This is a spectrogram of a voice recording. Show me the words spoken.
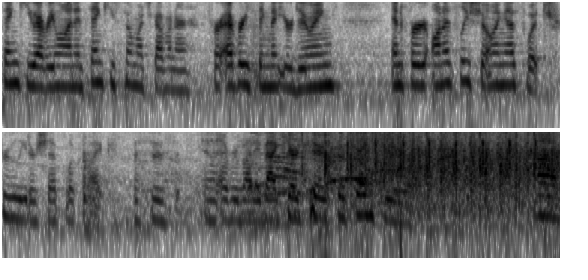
Thank you, everyone, and thank you so much, Governor, for everything that you're doing and for honestly showing us what true leadership looks like. This is, and everybody back here too, so thank you. Um,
